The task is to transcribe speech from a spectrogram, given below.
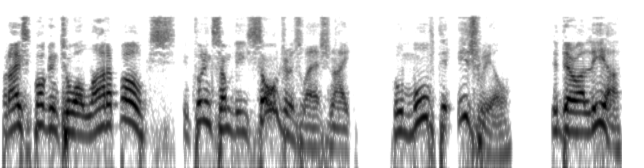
But I've spoken to a lot of folks, including some of these soldiers last night, who moved to Israel, did their aliyah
